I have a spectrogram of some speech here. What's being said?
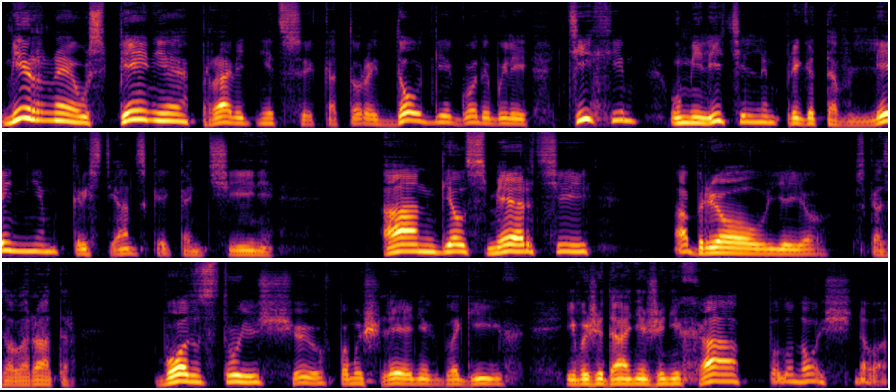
мирное успение праведницы, которой долгие годы были тихим умилительным приготовлением к крестьянской кончине. Ангел смерти обрел ее, сказал оратор, бодрствующую в помышлениях благих и в ожидании жениха полуночного.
